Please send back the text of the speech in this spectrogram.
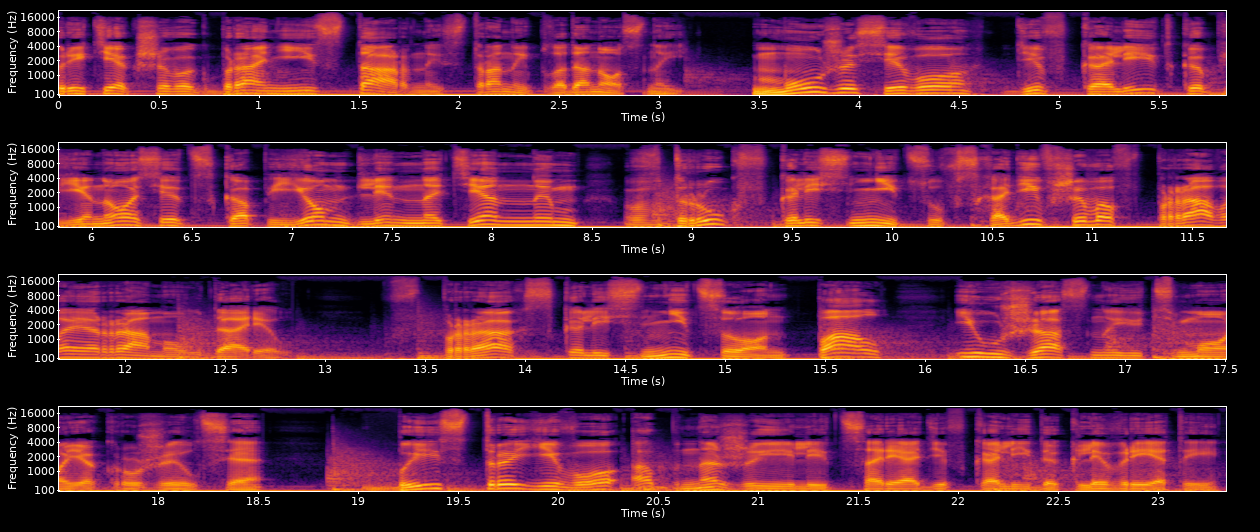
притекшего к брани из Тарной страны плодоносной. Мужа сего девкалит копьеносец копьем длиннотенным Вдруг в колесницу всходившего в правое рамо ударил. В прах с колесницы он пал и ужасною тьмой окружился. Быстро его обнажили царя девкалида клевреты.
